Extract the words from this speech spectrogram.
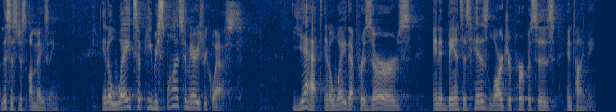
and this is just amazing, in a way to, he responds to Mary's request, yet in a way that preserves and advances his larger purposes and timing.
